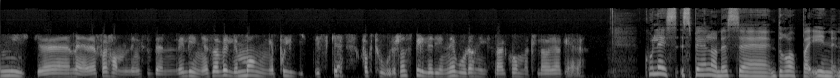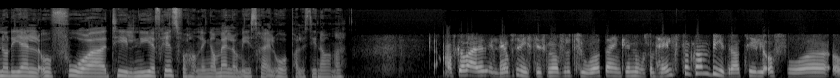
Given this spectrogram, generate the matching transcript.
mykere, mer forhandlingsvennlig linje. Så det er veldig mange politiske faktorer som spiller inn i hvordan Israel kommer til å reagere. Hvordan spiller disse drapene inn når det gjelder å få til nye fredsforhandlinger mellom Israel og palestinerne? Man skal være veldig optimistisk nå for å tro at det er egentlig noe som helst som kan bidra til å få, å,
